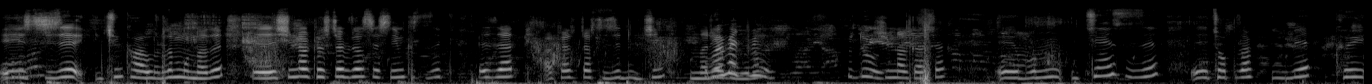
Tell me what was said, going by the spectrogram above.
e, e, size için kaldırdım bunları. E, şimdi arkadaşlar biraz sesim kısık. Özel arkadaşlar sizin için bunları yapıyorum. Şimdi arkadaşlar e, bunun için sizi e, toprak ve köy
